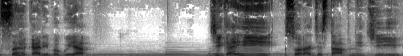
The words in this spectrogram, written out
सहकारी बघूयात. जी काही स्वराज्य स्थापनेची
